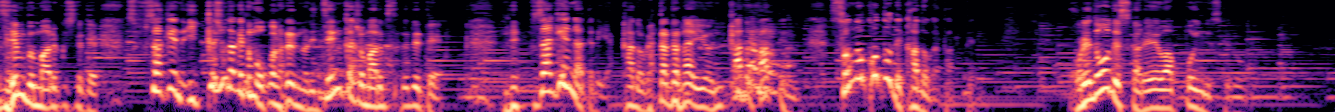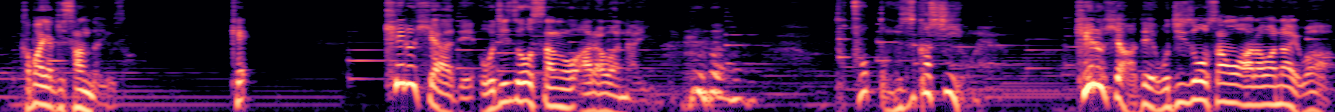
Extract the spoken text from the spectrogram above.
全部丸くしてて、ふざけんな、一箇所だけでも怒られるのに全箇所丸くされてて、ね、ふざけんなってね、いや、角が立たないように、角立ってんのそのことで角が立ってる。これどうですか令和っぽいんですけど。かば焼き三太夫さん。け。ケルヒャーでお地蔵さんを洗わない。ちょっと難しいよね。ケルヒャーでお地蔵さんを洗わないは、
